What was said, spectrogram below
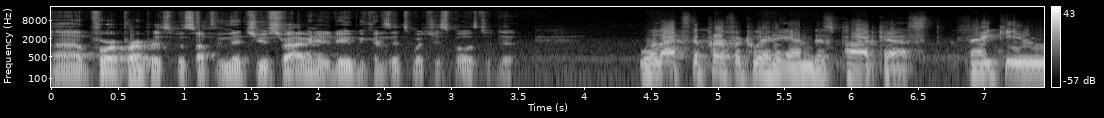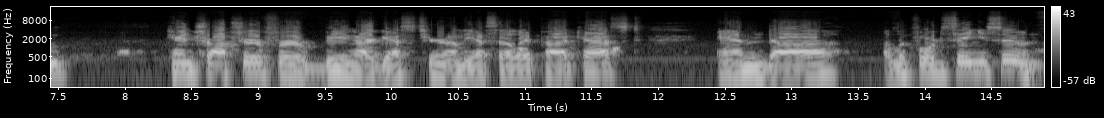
uh, for a purpose, but something that you're striving to do because it's what you're supposed to do. Well, that's the perfect way to end this podcast. Thank you, Ken Shropshire, for being our guest here on the SLA podcast. And uh, I look forward to seeing you soon.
